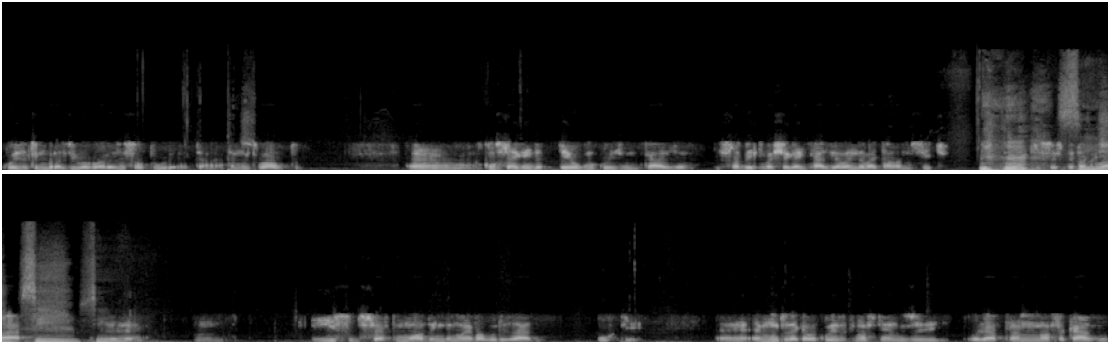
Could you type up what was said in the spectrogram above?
coisa que no Brasil agora, nessa altura, está muito alto. Ah, consegue ainda ter alguma coisa em casa e saber que vai chegar em casa e ela ainda vai estar lá no sítio. Isso é espetacular. Sim, sim. É, hum, e isso, de certo modo, ainda não é valorizado. Por quê? É, é muito daquela coisa que nós temos de olhar para nossa casa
